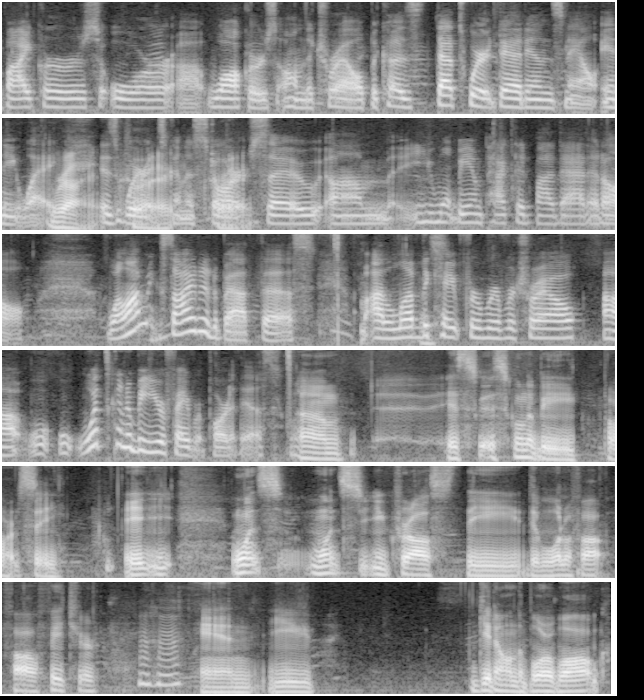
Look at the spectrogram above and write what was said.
bikers or uh, walkers on the trail because that's where it dead ends now anyway, Right, is where it's going to start. correct. So um, you won't be impacted by that at all. Well, I'm excited about this. I love the Cape Fear River Trail. Uh, what's going to be your favorite part of this? Um, it's it's going to be part C. It, once once you cross the the waterfall fall feature, and you get on the boardwalk,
